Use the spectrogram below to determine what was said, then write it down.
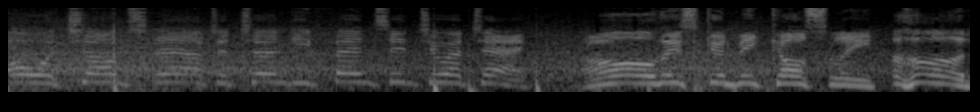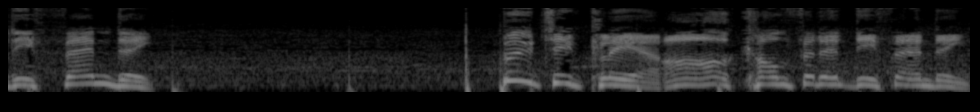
Oh, a chance now to turn defence into attack. Oh, this could be costly. Oh, defending. Booted clear. Oh, confident defending.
